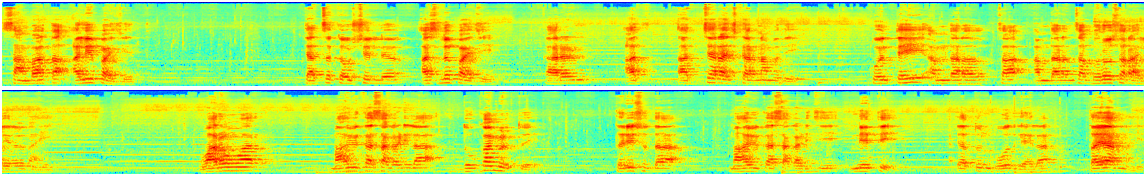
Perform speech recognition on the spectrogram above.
सांभाळता आले पाहिजेत. त्याचं कौशल्य असलं पाहिजे. कारण आज आजच्या राजकारणामध्ये कोणत्याही आमदाराचा आमदारांचा भरोसा राहिलेला नाही. वारंवार महाविकास आघाडीला धोका मिळतोय. तरीसुद्धा महाविकास आघाडीचे नेते त्यातून बोध घ्यायला तयार नाहीत.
